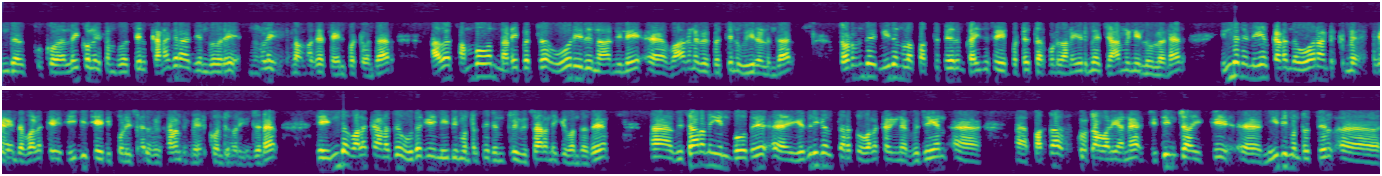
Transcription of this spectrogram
இந்த கொலை கொலை சம்பவத்தில் கனகராஜ் என்பவரே மூளை காரணமாக செயல்பட்டு வந்தார். அவர் சம்பவம் நடைபெற்ற ஓரிரு நாளிலே வாகன விபத்தில் உயிரிழந்தார். தொடர்ந்து மீதமுள்ள பத்து பேரும் கைது செய்யப்பட்டு தற்பொழுது அனைவருமே ஜாமீனில் உள்ளனர். இந்த நிலையில் கடந்த ஓராண்டுக்கு மேலாக இந்த வழக்கை சிபிசிஐடி போலீசார் விசாரணை மேற்கொண்டு வருகின்றனர். இந்த வழக்கானது உதகை நீதிமன்றத்தில் இன்று விசாரணைக்கு வந்தது. விசாரணையின் போது அஹ், எதிரிகள் தரப்பு வழக்கறிஞர் விஜயன் அஹ், பத்தாவது குற்றவாளியான ஜிதின் ஜாய்க்கு நீதிமன்றத்தில் அஹ்,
